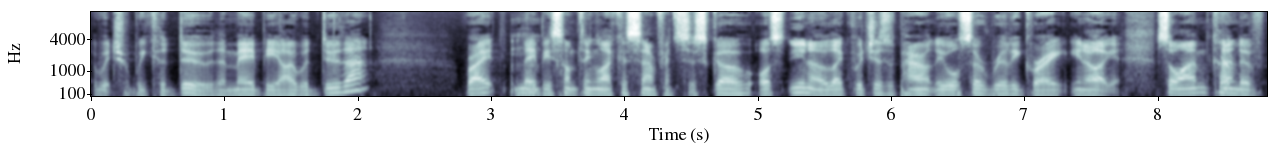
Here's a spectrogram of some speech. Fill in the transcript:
which we could do, then maybe I would do that right? Maybe something like a San Francisco, or you know, like which is apparently also really great. You know, like so I'm kind of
